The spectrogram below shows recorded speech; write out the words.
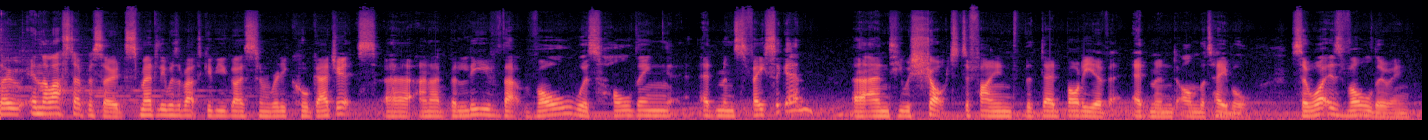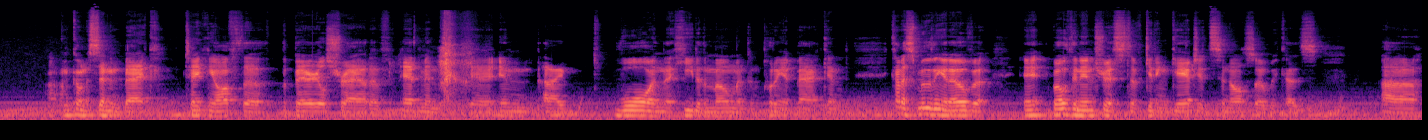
So, in the last episode, Smedley was about to give you guys some really cool gadgets, uh, and I believe that Vole was holding Edmund's face again, uh, and he was shocked to find the dead body of Edmund on the table. So, what is Vole doing? I'm going to send him back, taking off the, the burial shroud of Edmund uh, in that I wore in the heat of the moment and putting it back and kind of smoothing it over, eh, both in interest of getting gadgets and also because uh,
